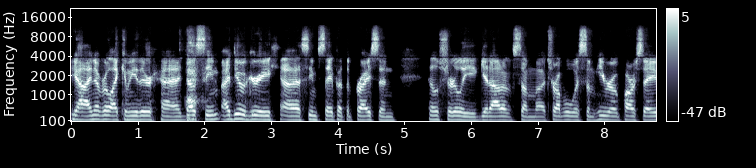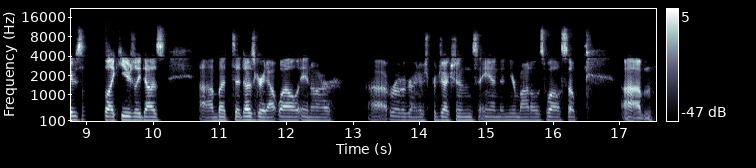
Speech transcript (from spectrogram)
Yeah, I never like him either. Uh, it does seem, I do agree, uh, seems safe at the price, and he'll surely get out of some uh, trouble with some hero par saves like he usually does. Uh, but it does grade out well in our uh, RotoGrinders projections and in your model as well. So, um,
